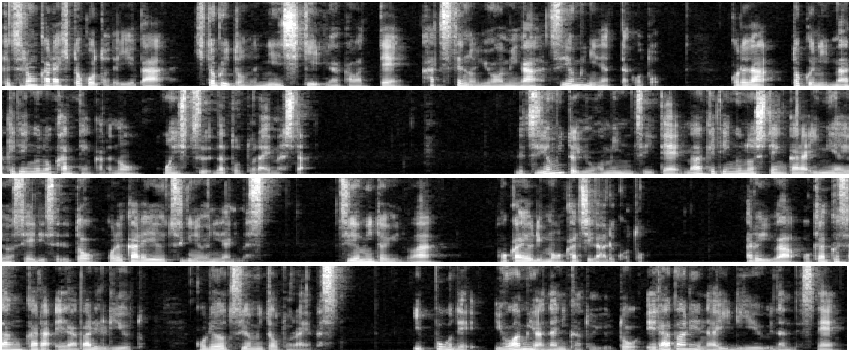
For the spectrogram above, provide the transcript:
結論から一言で言えば、人々の認識が変わって、かつての弱みが強みになったこと。これが特にマーケティングの観点からの本質だと捉えました。で強みと弱みについて、マーケティングの視点から意味合いを整理すると、これから言う次のようになります。強みというのは、他よりも価値があること。あるいは、お客さんから選ばれる理由と。これを強みと捉えます。一方で、弱みは何かというと、選ばれない理由なんですね。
